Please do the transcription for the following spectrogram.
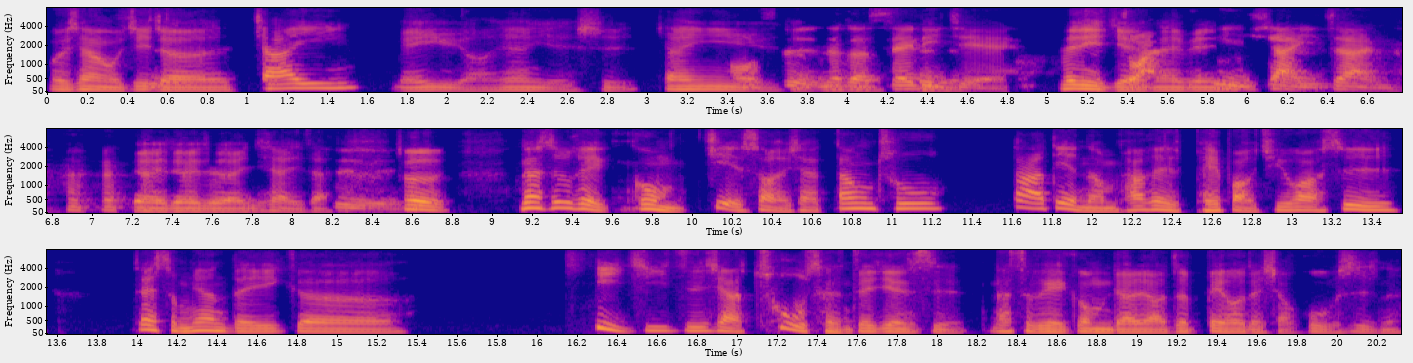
我像我记得佳音美语好像也是佳音语，是那个 Sally 姐，Sally 姐那边下一站，对对对，下一站是。就那是不是可以跟我们介绍一下，当初大电脑 Podcast 陪跑计划是在什么样的一个契机之下促成这件事？那是不是可以跟我们聊聊这背后的小故事呢？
